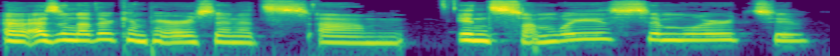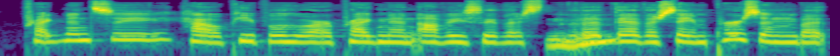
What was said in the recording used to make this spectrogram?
Oh, as another comparison, it's um, in some ways similar to pregnancy. How people who are pregnant, obviously, they're, mm-hmm. they're the same person, but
